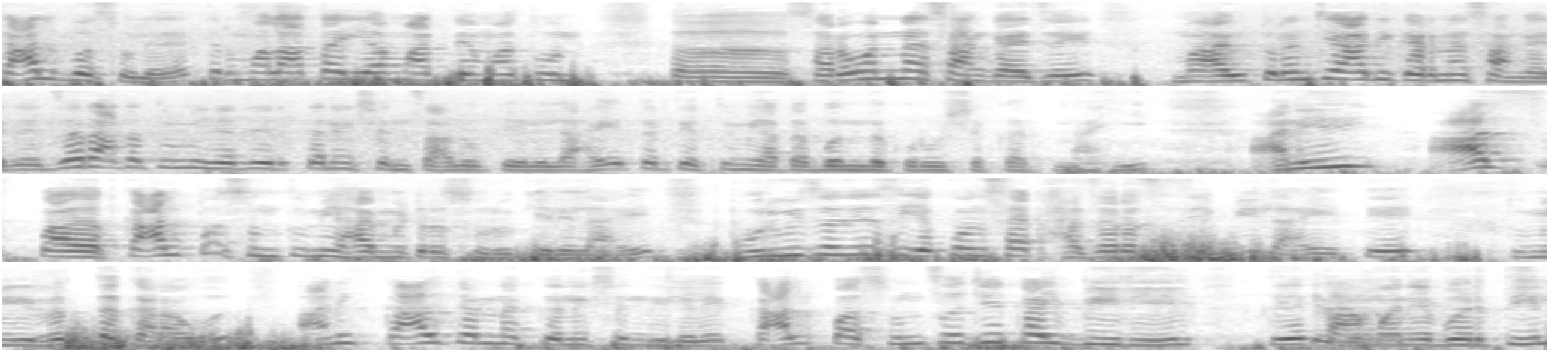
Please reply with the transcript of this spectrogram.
काल बसवलेला आहे. तर मला आता या माध्यमातून सर्वांना सांगायचं आहे महावितरणच्या अधिकाऱ्यांना सांगायचं आहे जर आता तुम्ही हे जे कनेक्शन चालू केलेलं आहे तर ते तुम्ही आता बंद करू शकत नाही. आणि आज कालपासून तुम्ही हा मीटर सुरू केलेला आहे. पूर्वीचं जे एकोणसाठ हजाराचं जे बिल आहे ते तुम्ही रद्द करावं. आणि काल त्यांना कनेक्शन दिलेले. कालपासूनचं जे काही बिल येईल ते तामाने भरतील.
